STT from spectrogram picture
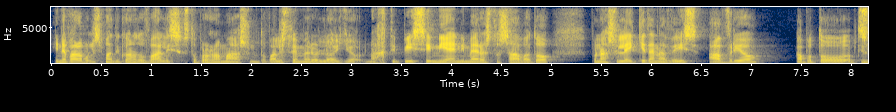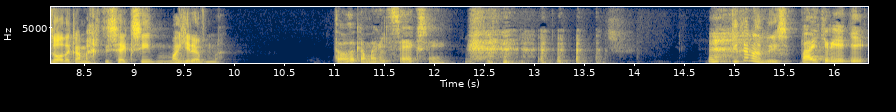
Είναι πάρα πολύ σημαντικό να το βάλεις στο πρόγραμμά σου, να το βάλεις στο ημερολόγιο, να χτυπήσει μία ενημέρωση το Σάββατο που να σου λέει: Κοίτα να δεις, αύριο από, το, από τις 12 μέχρι τις 6 μαγειρεύουμε. 12 μέχρι τις 6. Κοίτα να δεις. Πάει Κυριακή.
